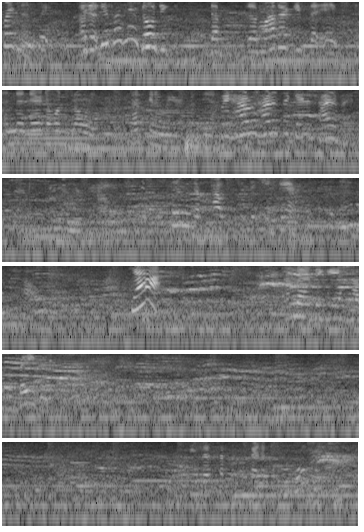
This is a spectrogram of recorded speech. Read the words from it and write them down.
They're the one got pregnant. Wait, Uh, they get pregnant? No, the, the the mother give the eggs and then they're the one growing. That's kind of weird, but yeah. wait, how how does it get inside of it? Put 'em in your pouch. Put them in their pouch so they can to taking care. Yeah. And then they can have a baby. I think that's a kind of cool.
